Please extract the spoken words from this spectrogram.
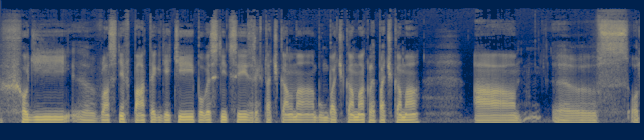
chodí vlastně v pátek děti po vesnici s řechtačkama, bumbačkama, klepačkama a e, od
